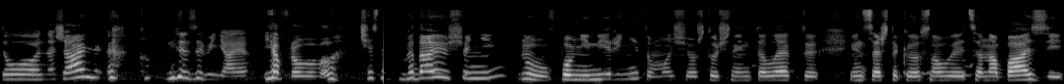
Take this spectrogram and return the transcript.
то на жаль не заміняє. Я пробувала. Чесно, Гадаю, що ні. Ну, в повній мірі ні, тому що штучний інтелект він все ж таки основується на базі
